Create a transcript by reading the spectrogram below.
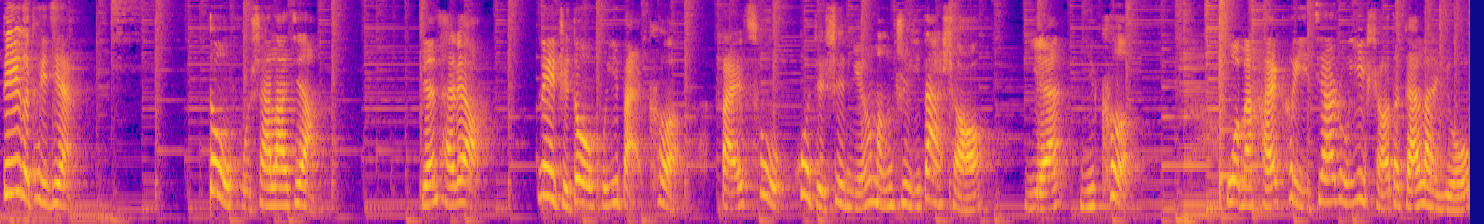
第一个推荐，豆腐沙拉酱。原材料：内酯豆腐一百克，白醋或者是柠檬汁一大勺，盐一克。我们还可以加入一勺的橄榄油。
